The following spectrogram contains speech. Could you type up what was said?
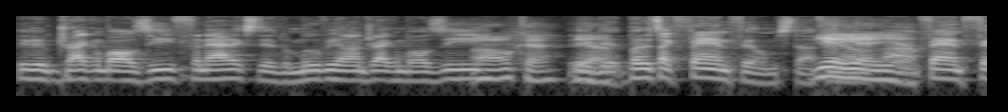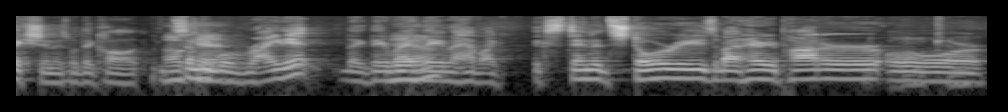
they did Dragon Ball Z fanatics did a movie on Dragon Ball Z. Oh, okay. They Yeah. did- but it's like fan film stuff. Yeah, you know? yeah, yeah. Uh, fan fiction is what they call it. Some people write it. Like they write, Yeah. they have like extended stories about Harry Potter or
